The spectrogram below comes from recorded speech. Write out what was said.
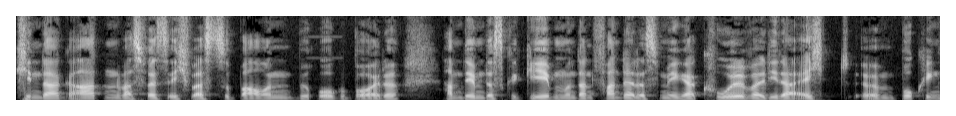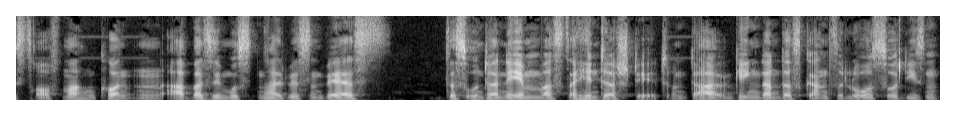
Kindergarten, was weiß ich was zu bauen, Bürogebäude, haben dem das gegeben und dann fand er das mega cool, weil die da echt ähm, Bookings drauf machen konnten, aber sie mussten halt wissen, wer ist das Unternehmen, was dahinter steht. Und da ging dann das Ganze los, so diesen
